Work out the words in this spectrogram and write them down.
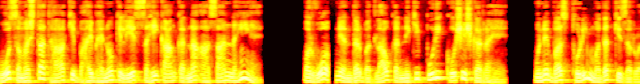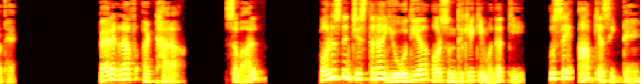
वो समझता था कि भाई बहनों के लिए सही काम करना आसान नहीं है, और वो अपने अंदर बदलाव करने की पूरी कोशिश कर रहे हैं। उन्हें बस थोड़ी मदद की ज़रूरत है। पैराग्राफ 18 सवाल, पॉलुस ने जिस तरह योदिया और सुंथिके की मदद की, उससे आप क्या सीखते हैं?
